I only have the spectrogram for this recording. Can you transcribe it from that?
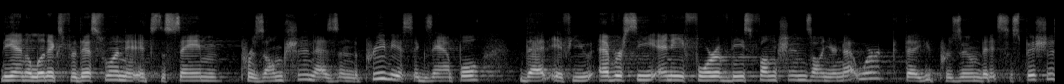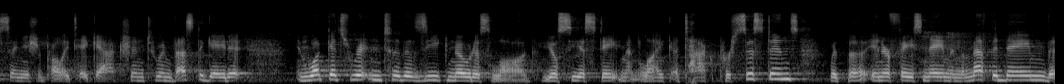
The analytics for this one, it's the same presumption as in the previous example, that if you ever see any four of these functions on your network, that you presume that it's suspicious and you should probably take action to investigate it. And what gets written to the Zeek notice log? You'll see a statement like attack persistence with the interface name and the method name, the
